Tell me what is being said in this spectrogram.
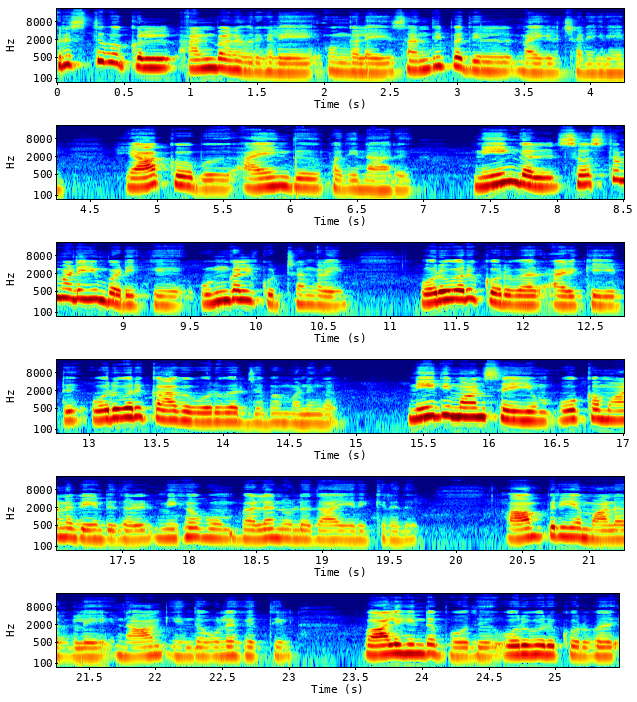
கிறிஸ்துவுக்குள் அன்பானவர்களே உங்களை சந்திப்பதில் மகிழ்ச்சி அடைகிறேன். யாக்கோபு ஐந்து பதினாறு. நீங்கள் சொஸ்தமடையும்படிக்கு உங்கள் குற்றங்களை ஒருவருக்கொருவர் அறிக்கையிட்டு ஒருவருக்காக ஒருவர் ஜெபம் பண்ணுங்கள். நீதிமான் செய்யும் ஊக்கமான வேண்டுதல் மிகவும் பலனுள்ளதாயிருக்கிறது. ஆம்பிரிய மாணவர்களே நாம் இந்த உலகத்தில் வாழுகின்ற போது ஒருவருக்கொருவர்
